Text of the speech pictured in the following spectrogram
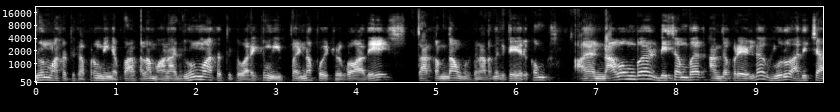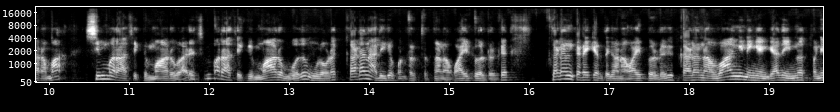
ஜூன் மாதத்துக்கு அப்புறம் நீங்கள் பார்க்கலாம். ஆனால் ஜூன் மாதத்துக்கு வரைக்கும் இப்போ என்ன போயிட்டுருக்கோ அதே தாக்கம் தான் உங்களுக்கு நடந்துக்கிட்டே இருக்கும். நவம்பர் டிசம்பர் அந்த பீரியடில் குரு அதிச்சாரமாக சிம்ம ராசிக்கு மாறுவார். சிம்ம ராசிக்கு மாறும்போது உங்களோட கடன் அதிகம் பண்ணுறதுக்கான வாய்ப்புகள் இருக்குது கடன் கிடைக்கிறதுக்கான வாய்ப்புகள் இருக்குது கடனை வாங்கி நீங்கள் எங்கேயாவது இன்வெஸ்ட் பண்ணி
